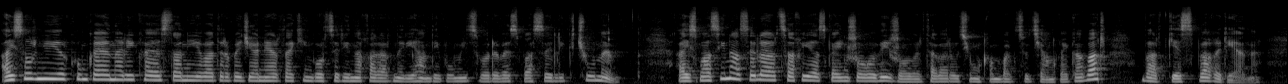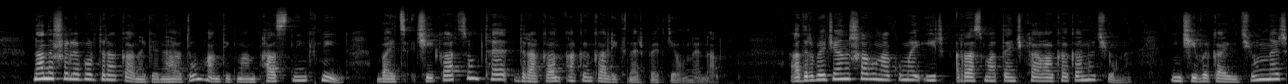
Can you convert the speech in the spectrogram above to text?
Այսօր Նյու Յորքում կայանալիք Հայաստանի եւ Ադրբեջանի արտաքին գործերի նախարարների հանդիպումից որևէ սպասելիք չունեմ։ Այս մասին ասել է Արցախի ազգային ժողովի ժողովրդավարություն խմբակցության ղեկավար Վարդգես Բաղարյանը։ Նա նշել է, որ դրական է գնահատում հանդիպման փաստն ինքնին, բայց չի կարծում, թե դրական ակնկալիքներ պետք է ունենալ։ Ադրբեջանը շարունակում է իր ռազմատենչ քաղաքականությունը, ինչի վկայությունն էր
